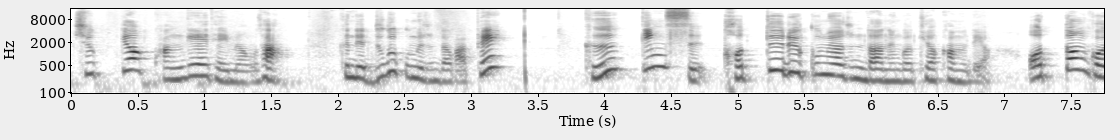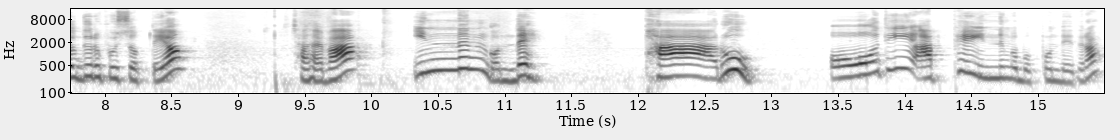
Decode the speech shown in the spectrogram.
주격 관계 대명사. 근데 누굴 꾸며준다고 앞에? 그 things, 것들을 꾸며준다는 걸 기억하면 돼요. 어떤 것들을 볼 수 없대요? 자, 잘 봐. 있는 건데 바로 어디 앞에 있는 걸 못 본대 얘들아?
